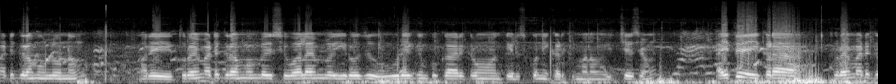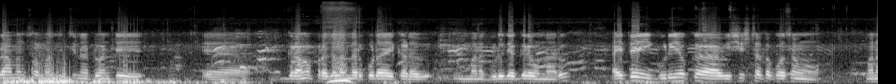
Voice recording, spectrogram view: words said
తురైమేట గ్రామంలో ఉన్నాం మరి తురైమేట గ్రామంలో శివాలయంలో ఈరోజు ఊరేగింపు కార్యక్రమం అని తెలుసుకొని ఇక్కడికి మనం ఇచ్చేసాం అయితే ఇక్కడ తురైమేట గ్రామం సంబంధించినటువంటి గ్రామ ప్రజలందరూ కూడా ఇక్కడ మన గుడి దగ్గర ఉన్నారు. అయితే ఈ గుడి యొక్క విశిష్టత కోసం మన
